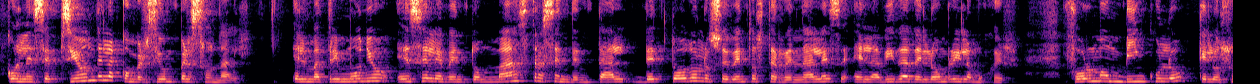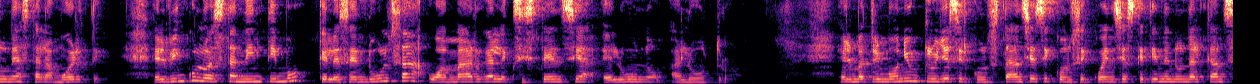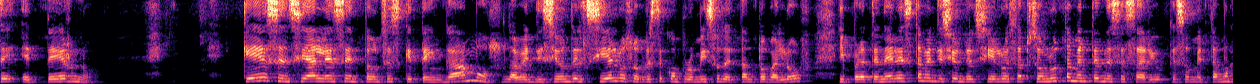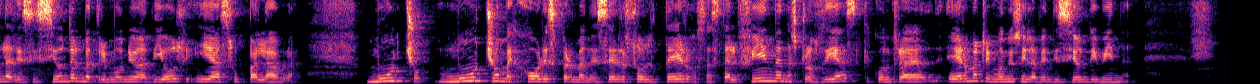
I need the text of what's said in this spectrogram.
con la excepción de la conversión personal, el matrimonio es el evento más trascendental de todos los eventos terrenales en la vida del hombre y la mujer. Forma un vínculo que los une hasta la muerte. El vínculo es tan íntimo que les endulza o amarga la existencia el uno al otro. El matrimonio incluye circunstancias y consecuencias que tienen un alcance eterno. Qué esencial es entonces que tengamos la bendición del cielo sobre este compromiso de tanto valor. Y para tener esta bendición del cielo es absolutamente necesario que sometamos la decisión del matrimonio a Dios y a su palabra. Mucho, mucho mejor es permanecer solteros hasta el fin de nuestros días que contraer matrimonio sin la bendición divina.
